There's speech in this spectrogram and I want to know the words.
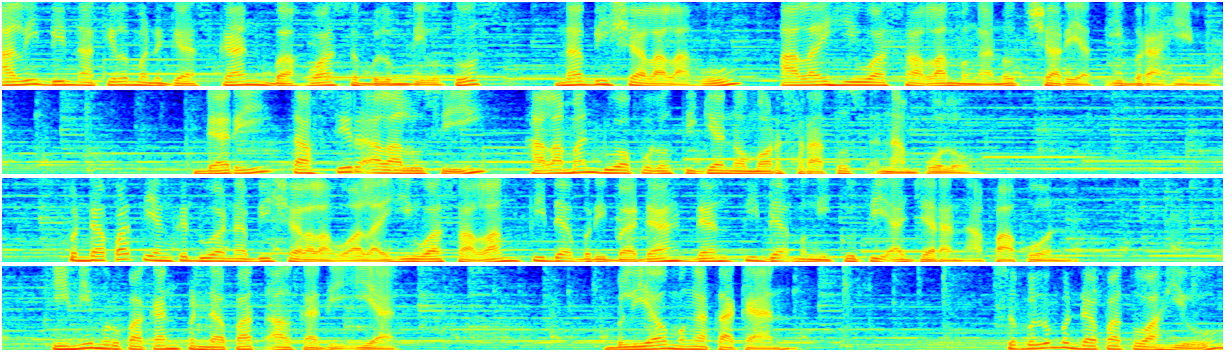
Ali bin Akil menegaskan bahwa sebelum diutus, Nabi Shallallahu alaihi wasallam menganut syariat Ibrahim. Dari Tafsir Al-Alusi, halaman 23 nomor 160. Pendapat yang kedua Nabi Shallallahu alaihi wasallam tidak beribadah dan tidak mengikuti ajaran apa pun. Ini merupakan pendapat Al-Qadiyat. Beliau mengatakan, Sebelum mendapat wahyu,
